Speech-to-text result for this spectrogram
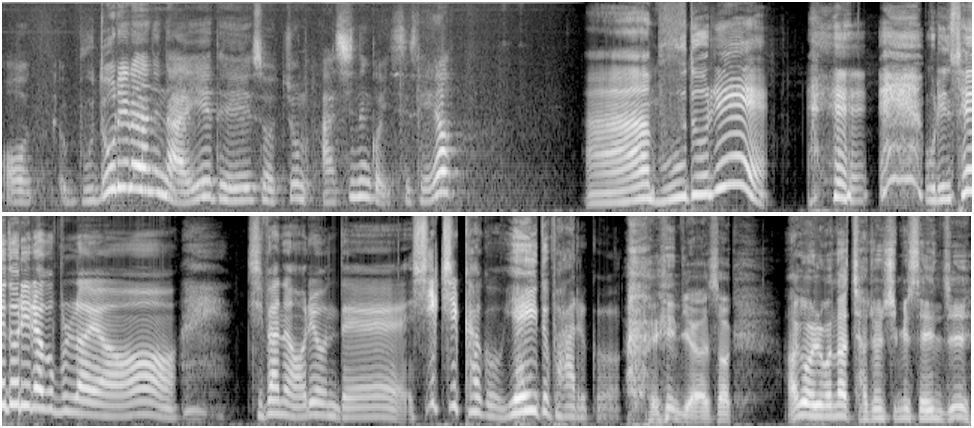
어, 무돌이라는 아이에 대해서 좀 아시는 거 있으세요? 아, 무돌이? 우린 쇠돌이라고 불러요. 집안은 어려운데 씩씩하고 예의도 바르고. 이 녀석, 아 얼마나 자존심이 센지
